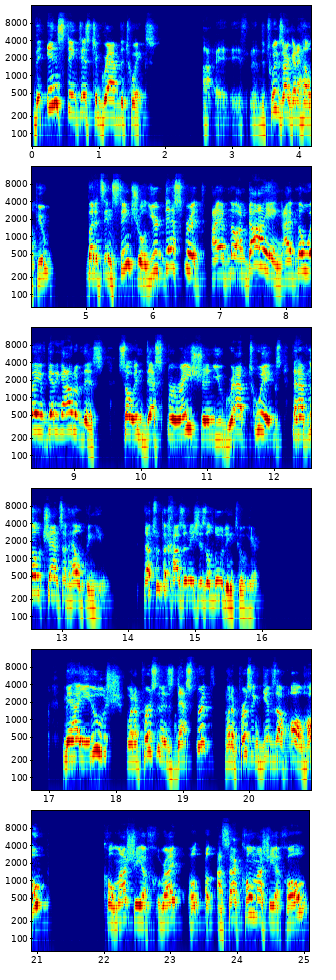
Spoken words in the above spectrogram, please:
the instinct is to grab the twigs. Uh, the twigs aren't going to help you, but it's instinctual. You're desperate. I have no, I'm dying. I have no way of getting out of this. So in desperation, you grab twigs that have no chance of helping you. That's what the Chazon Ish is alluding to here. Mehayush, when a person is desperate, when a person gives up all hope, kol right? Asa kol mashiachol,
